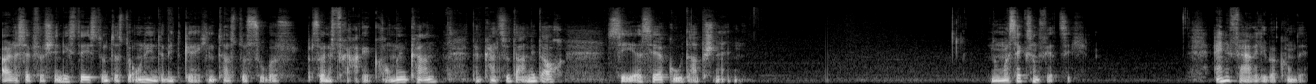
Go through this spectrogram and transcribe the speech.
Allerselbstverständlichste ist und dass du ohnehin damit gerechnet hast, dass sowas, so eine Frage kommen kann, dann kannst du damit auch sehr, sehr gut abschneiden. Nummer 46. Eine Frage, lieber Kunde.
